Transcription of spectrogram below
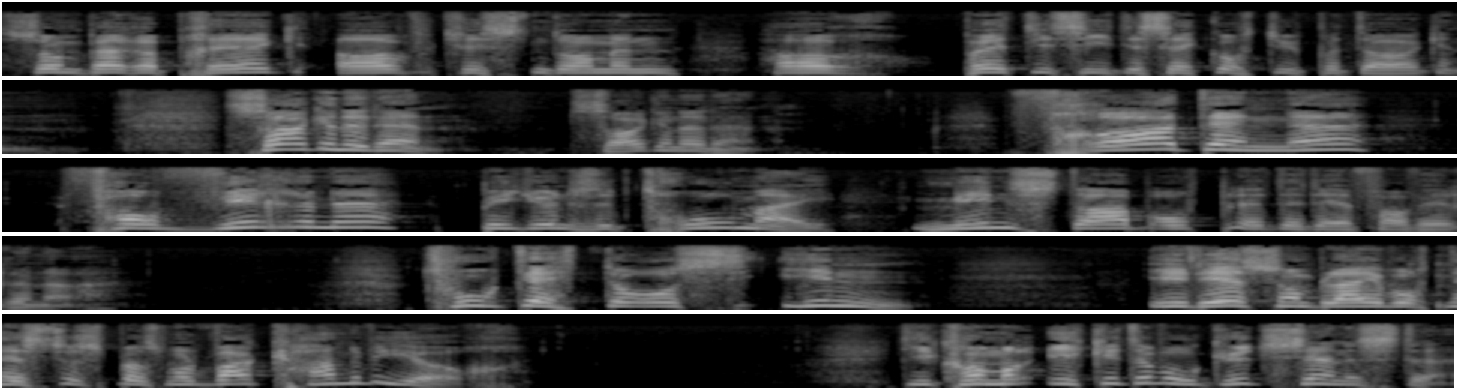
som bærer preg av kristendommen, har på et side sett godt ut på dagen. Saken er den, saken er den. Fra denne forvirrende begynnelse Tro meg, min stab opplevde det forvirrende. Tok dette oss inn i det som ble vårt neste spørsmål. Hva kan vi gjøre? De kommer ikke til vår gudstjeneste.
